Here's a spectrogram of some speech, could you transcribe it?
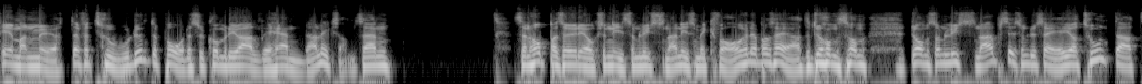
är man möter. För tror du inte på det så kommer det ju aldrig hända. Liksom. Sen, Sen hoppas jag ju det också, ni som lyssnar, ni som är kvar, höll jag på att säga, att de som, de som lyssnar, precis som du säger, jag tror inte att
